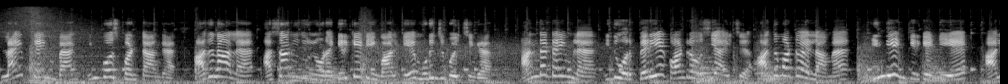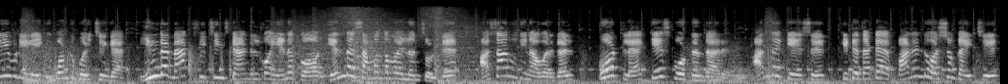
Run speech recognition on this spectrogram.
லைஃப் டைம் பேன் இம்போஸ் பண்ணிட்டாங்க. அதனால அசாருதீனோட கிரிக்கெட்டிங் வாழ்க்கையே முடிஞ்சு போயிடுச்சுங்க. அந்த டைம்ல இது ஒரு பெரிய கான்ட்ரவர்சி ஆயிடுச்சு. அது மட்டும் இல்லாம இந்தியன் கிரிக்கெட்டையே அழிவு நிலைக்கு கொண்டு போயிடுச்சுங்க. இந்த மேட்ச் பிக்சிங் ஸ்கேண்டலுக்கும் எனக்கும் எந்த சம்பந்தமும் இல்லைன்னு சொல்லிட்டு அசாருதீன் அவர்கள் கோர்ட்ல கேஸ் போட்டிருந்தாரு. அந்த கேஸ் கிட்டத்தட்ட பன்னெண்டு வருஷம் கழிச்சு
